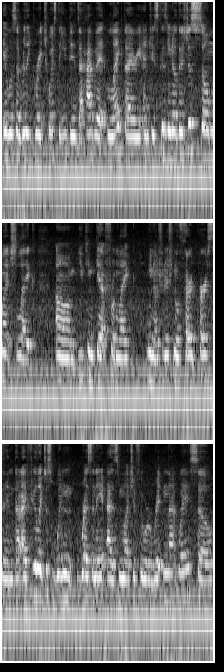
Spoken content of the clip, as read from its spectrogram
it was a really great choice that you did to have it like diary entries because, you know, there's just so much like um, you can get from like you know traditional third person that I feel like just wouldn't resonate as much if it were written that way. So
